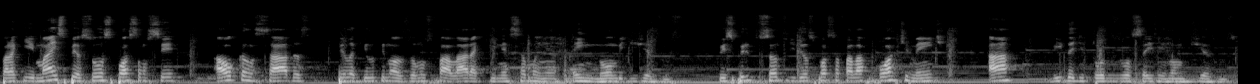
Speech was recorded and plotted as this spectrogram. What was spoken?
para que mais pessoas possam ser alcançadas pelo aquilo que nós vamos falar aqui nessa manhã, em nome de Jesus. Que o Espírito Santo de Deus possa falar fortemente a vida de todos vocês em nome de Jesus.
